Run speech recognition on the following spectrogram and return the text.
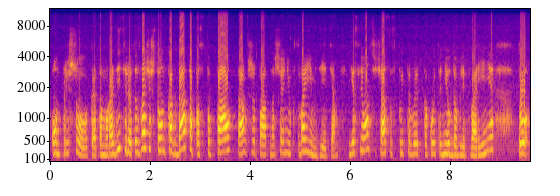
Он пришел к этому родителю, это значит, что он когда-то поступал также по отношению к своим детям. Если он сейчас испытывает какое-то неудовлетворение, то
